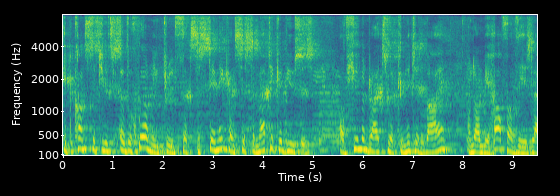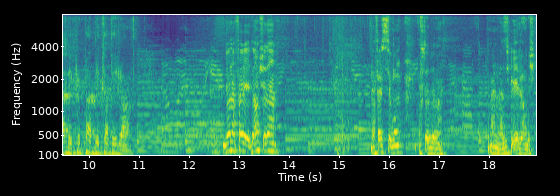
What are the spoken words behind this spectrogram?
It constitutes overwhelming proof that systemic and systematic abuses of human rights were committed by and on behalf of the Islamic Republic of Iran. دو نفر اعدام شدن نفر سوم افتاد به من من نزدیک اعلام بشم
